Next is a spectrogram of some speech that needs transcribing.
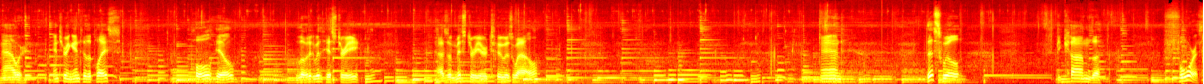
now we're entering into the place, Pole Hill, loaded with history, has a mystery or two as well. And this will become the fourth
